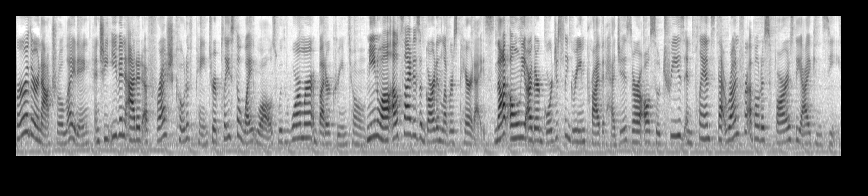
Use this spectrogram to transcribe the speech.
further natural lighting, and she even added a fresh coat of paint to replace the white walls with warmer buttercream tone. Meanwhile, outside is a garden lover's paradise. Not only are there gorgeously green private hedges, there are also trees and plants that run for about as far as the eye can see.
